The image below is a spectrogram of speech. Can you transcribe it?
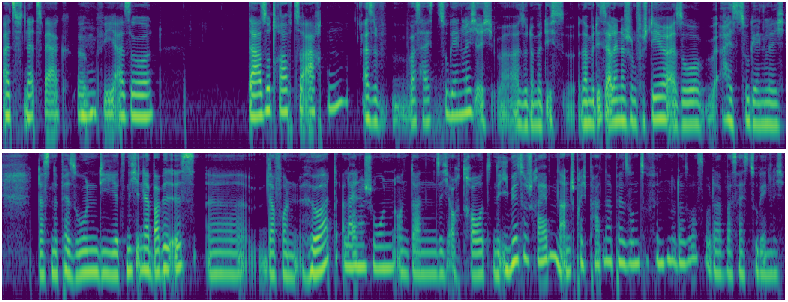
als Netzwerk mhm. irgendwie. Mhm. Also da so drauf zu achten. Also was heißt zugänglich? Ich, also damit ich es damit ich's alleine schon verstehe, also heißt zugänglich, dass eine Person, die jetzt nicht in der Bubble ist, äh, davon hört alleine schon und dann sich auch traut, eine E-Mail zu schreiben, eine Ansprechpartnerperson zu finden oder sowas? Oder was heißt zugänglich?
